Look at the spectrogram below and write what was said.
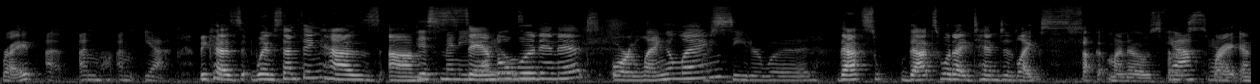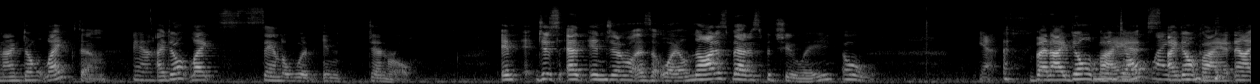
right? I, I'm. I'm. Yeah. Because when something has um, This many sandalwood in it or lang lang, Cedar wood. that's that's what I tend to like suck up my nose first, Yeah, yeah. right? And I don't like them. Yeah. I don't like sandalwood in general. In just at, in general as an oil, not as bad as patchouli, oh. Yeah. but I don't buy don't it. like I don't buy it. Now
